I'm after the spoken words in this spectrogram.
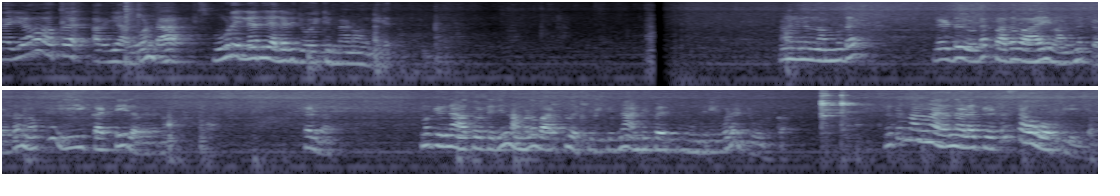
കയ്യാളമൊക്കെ അറിയാം. അതുകൊണ്ടാ സ്പൂൺ ഇല്ലെന്ന് ചിലർ ചോദിക്കും വേണമെങ്കിൽ അങ്ങനെ നമ്മുടെ ലഡു ഇവിടെ പദവായി വന്നിട്ടുണ്ട്. നമുക്ക് ഈ കട്ടിയിൽ വരണം. കണ്ടോ? നമുക്ക് ഇതിനകത്തോട്ട് ഇനി നമ്മൾ വറുത്ത് വെച്ചിരിക്കുന്ന അണ്ടിപ്പരിപ്പ് മുന്തിരിയും കൂടെ ഇട്ട് കൊടുക്കാം. എന്നിട്ട് നന്നായി ഒന്ന് ഇളക്കിയിട്ട് സ്റ്റൗ ഓഫ് ചെയ്യാം.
